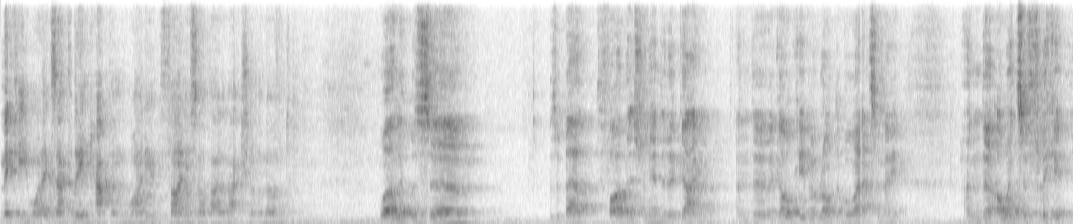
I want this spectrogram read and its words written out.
Micky, what exactly happened? Why do you find yourself out of action at the moment? Well, it was um, it was about five minutes from the end of the game, and uh, the goalkeeper rolled the ball out to me, and uh, I went to flick it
